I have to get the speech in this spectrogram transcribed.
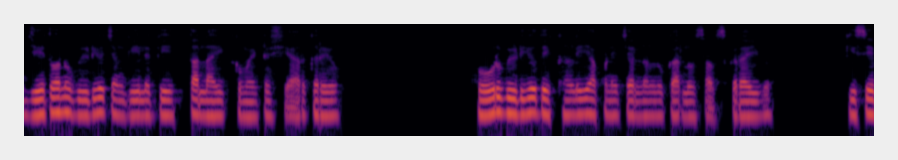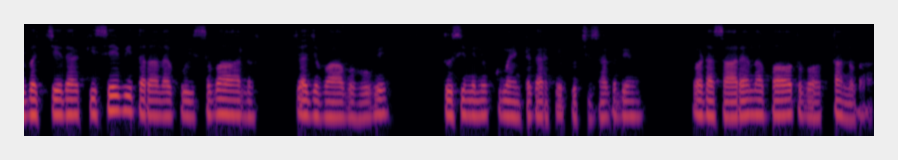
ਜੇ ਤੁਹਾਨੂੰ ਵੀਡੀਓ ਚੰਗੀ ਲੱਗੀ ਤਾਂ ਲਾਈਕ, ਕਮੈਂਟ, ਸ਼ੇਅਰ ਕਰਿਓ। ਹੋਰ ਵੀਡੀਓ ਦੇਖਣ ਲਈ ਆਪਣੇ ਚੈਨਲ ਨੂੰ ਕਰ ਲਓ ਸਬਸਕ੍ਰਾਈਬ ਕਿਸੇ ਬੱਚੇ ਦਾ, ਕਿਸੇ ਵੀ ਤਰ੍ਹਾਂ ਦਾ ਕੋਈ ਸਵਾਲ ਜਾਂ ਜਵਾਬ ਹੋਵੇ, ਤੁਸੀਂ ਮੈਨੂੰ ਕਮੈਂਟ ਕਰਕੇ ਪੁੱਛ ਸਕਦੇ ਹੋ। ਤੁਹਾਡਾ ਸਾਰਿਆਂ ਦਾ ਬਹੁਤ ਬਹੁਤ ਧੰਨਵਾਦ।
